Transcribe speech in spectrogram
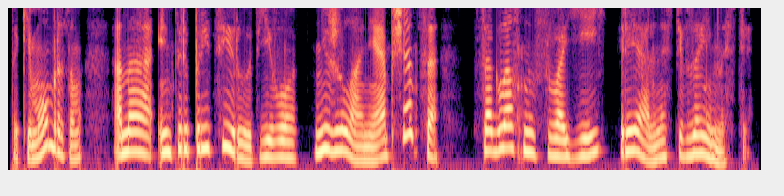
Таким образом, она интерпретирует его нежелание общаться согласно своей реальности взаимности.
